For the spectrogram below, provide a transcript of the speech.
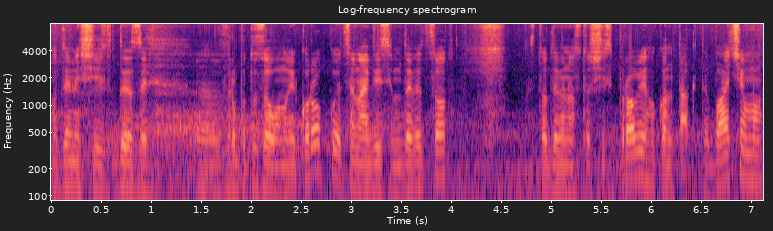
1,6 дизель е, з роботизованою коробкою. Ціна 8900. 196 пробігу. Контакти бачимо.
